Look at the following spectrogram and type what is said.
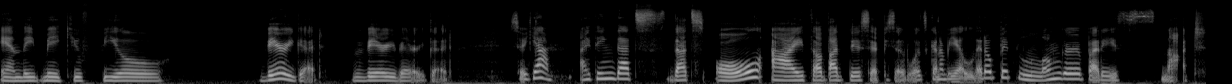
and they make you feel very good. Very, very good. So, yeah, I think that's that's all. I thought that this episode was gonna be a little bit longer, but it's not.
